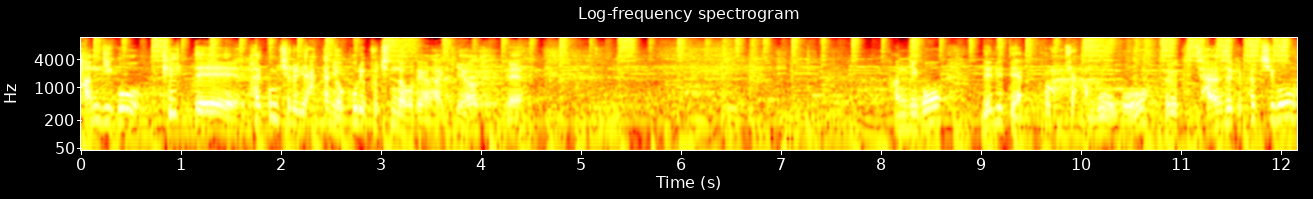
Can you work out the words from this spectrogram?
당기고 필 때 팔꿈치를 약간 옆구리에 붙인다고 생각할게요. 네. 당기고 내릴 때 약간 팔꿈치 약간 모으고 그리고 자연스럽게 펼치고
